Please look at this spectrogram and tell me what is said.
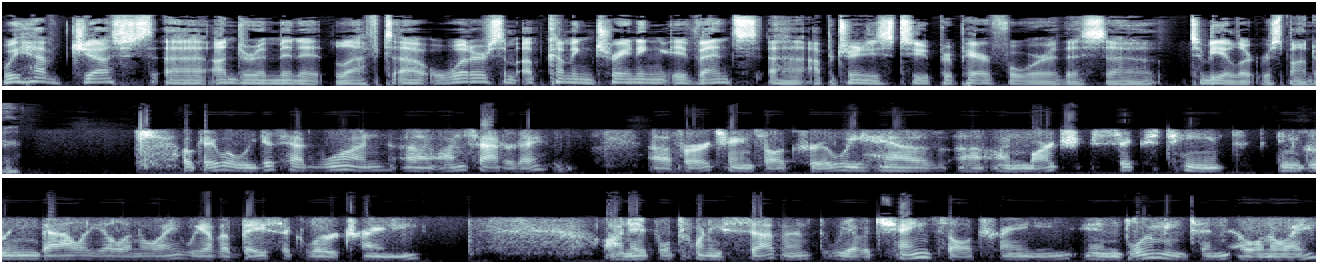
We have just uh, under a minute left. Uh, what are some upcoming training events, uh, opportunities to prepare for this, uh, to be alert responder? Okay. Well, we just had one uh, on Saturday uh, for our chainsaw crew. We have on March 16th in Green Valley, Illinois, we have a basic alert training. On April 27th, we have a chainsaw training in Bloomington, Illinois.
